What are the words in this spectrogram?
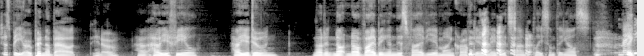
Just be open about, you know, how, how you feel, how you're doing. Not in, not not vibing in this five year Minecraft game. Maybe it's time to play something else. Maybe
